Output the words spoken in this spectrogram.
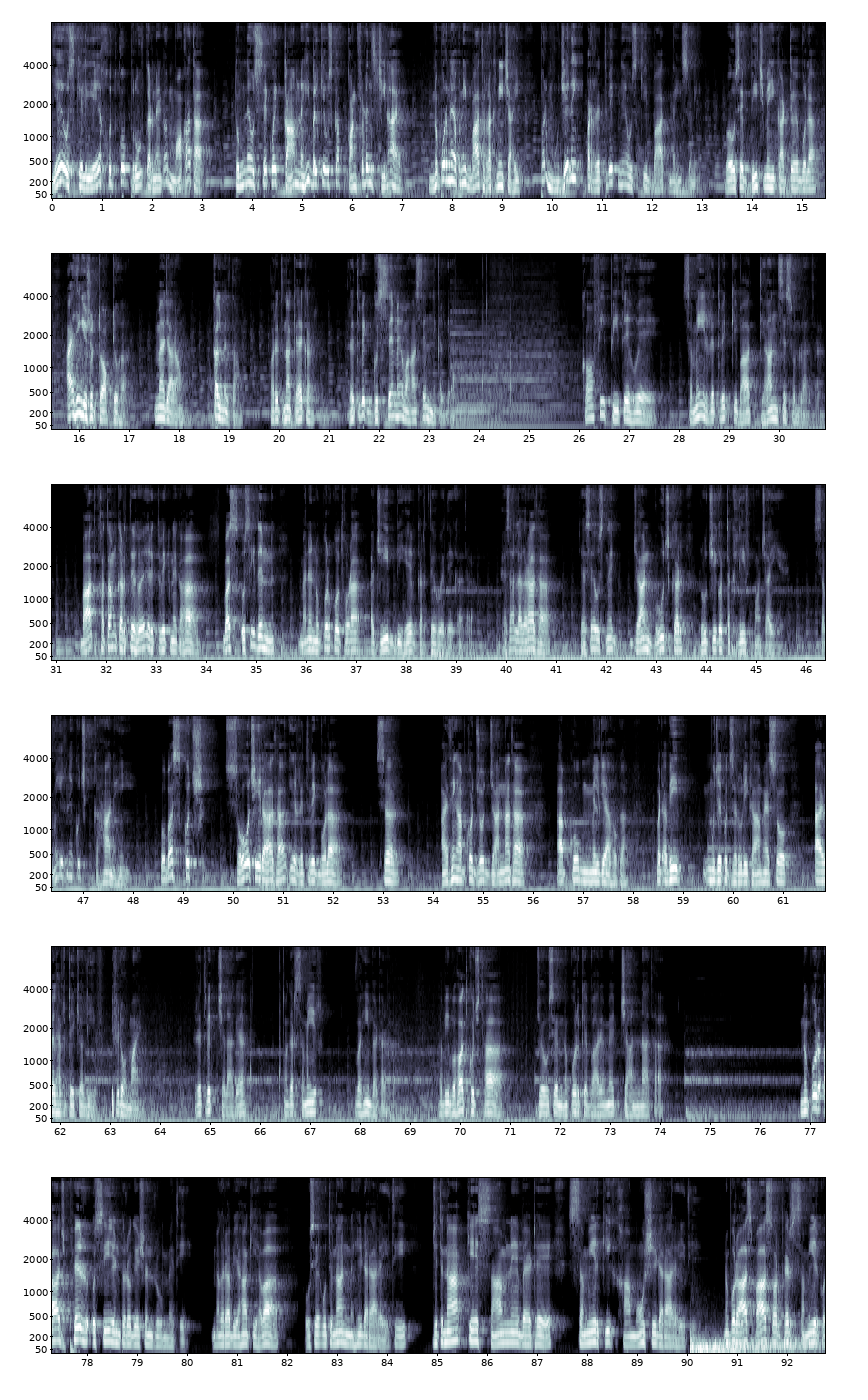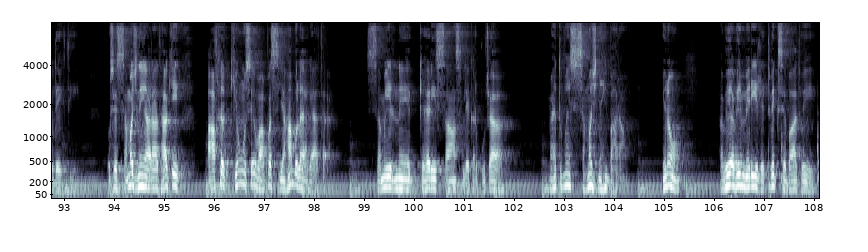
ये उसके लिए खुद को प्रूव करने का मौका था। तुमने उससे कोई काम नहीं, बल्कि उसका कॉन्फिडेंस छीना है। नुपुर ने अपनी बात रखनी चाहिए, पर मुझे नहीं, पर ऋत्विक ने उसकी बात नहीं सुनी। वह उसे बीच में ही काटते हुए बोला I think you should talk to her मैं जा रहा हूँ। कल मिलता हूँ। और इतना कहकर ऋत्विक गुस्से में वहाँ से निकल गया। कॉफ़ी पीते हुए समीर ऋत्विक की बात ध्यान से सुन रहा था। बात खत्म करते हुए ऋत्विक ने कहा, बस उसी दिन मैंने नुपुर को थोड़ा अजीब बिहेव करते हुए देखा था। ऐसा लग रहा था जैसे उसने जानबूझकर रुचि को तकलीफ़ पहुंचाई है। समीर ने कुछ कहा नहीं। वो बस कुछ सोच ही रहा था कि ऋत्विक बोला, सर, आई थिंक आपको जो जानना था, आपको मिल गया होगा। बट अभी मुझे कुछ ज़रूरी काम है, so I will have to take your leave if you don't mind Ritwik चला गया, मगर समीर वहीं बैठा रहा। अभी बहुत कुछ था जो उसे नुपुर के बारे में जानना था। नुपुर आज फिर उसी इंटरोगेशन रूम में थी, मगर अब यहाँ की हवा उसे उतना नहीं डरा रही थी, जितना के सामने बैठे समीर की खामोशी डरा रही थी। नुपुर आसपास और फिर समीर को देखती। उसे समझ नहीं आ रहा था कि आखिर क्यों उसे वापस यहाँ बुलाया गया था। समीर ने एक गहरी सांस लेकर पूछा, मैं तुम्हें समझ नहीं पा रहा हूँ। यू नो अभी अभी मेरी ऋत्विक से बात हुई।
